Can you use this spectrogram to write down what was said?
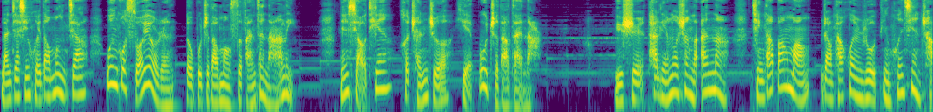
蓝嘉欣回到孟家，问过所有人都不知道孟思凡在哪里，连小天和陈哲也不知道在哪儿。于是他联络上了安娜，请她帮忙，让她混入订婚现场。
